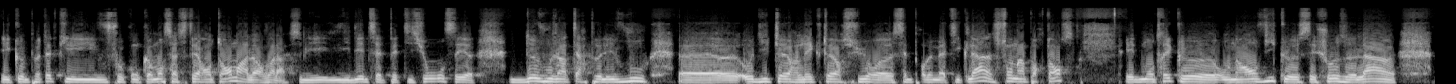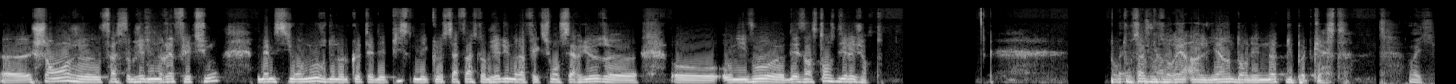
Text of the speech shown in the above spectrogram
et que peut-être qu'il faut qu'on commence à se faire entendre. Alors voilà, l'idée de cette pétition, c'est euh, de vous interpeller vous, euh, auditeurs, lecteurs, sur euh, cette problématique-là, son importance, et de montrer que euh, on a envie que ces choses-là euh, changent, fassent l'objet d'une réflexion, même si on ouvre de notre côté des pistes, mais que ça fasse l'objet d'une réflexion sérieuse au, au niveau des instances dirigeantes. Donc Ouais, tout ça, vous aurez un lien dans les notes du podcast. Oui.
